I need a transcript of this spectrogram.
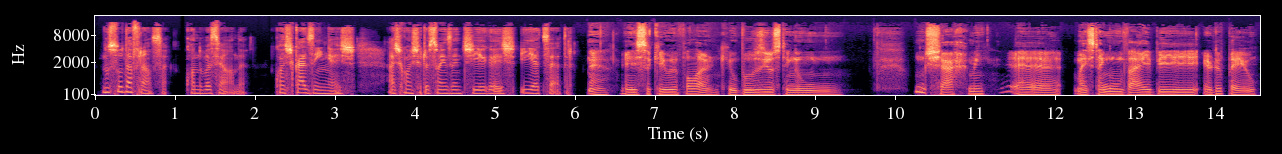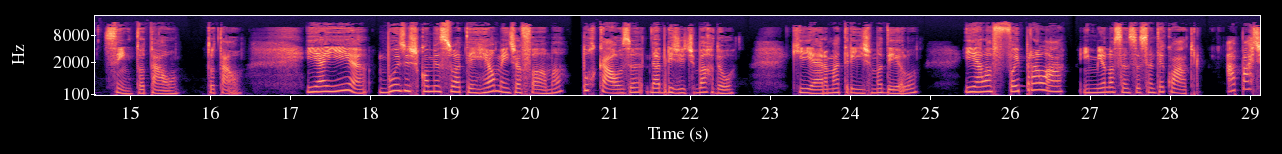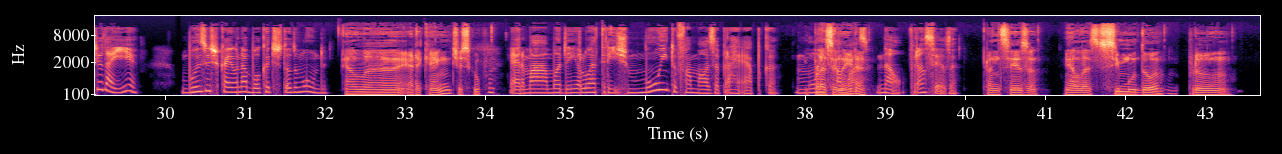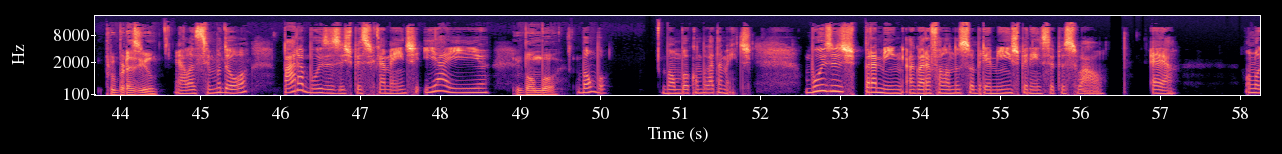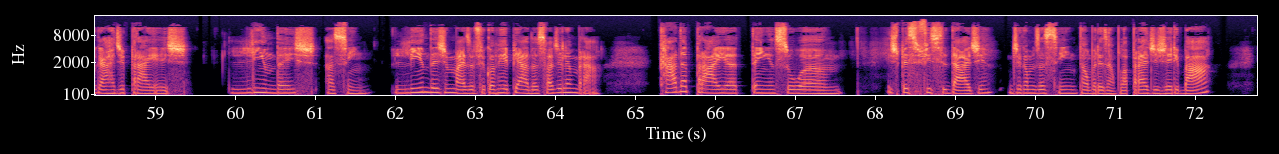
no sul da França quando você anda, com as casinhas, as construções antigas e etc. É, é isso que eu ia falar, que o Búzios tem um, um charme, é, mas tem um vibe europeu. Sim, total, total. E aí, Búzios começou a ter realmente a fama por causa da Brigitte Bardot, que era uma atriz modelo, e ela foi para lá em 1964. A partir daí, Búzios caiu na boca de todo mundo. Ela era quem? Desculpa? Era uma modelo, atriz muito famosa para a época. Muito Brasileira? famosa. Não, francesa. Francesa. Ela se mudou pro, pro Brasil. Ela se mudou para Búzios especificamente, e aí Bombou. bombou. Bombou completamente. Búzios, para mim, agora falando sobre a minha experiência pessoal, é um lugar de praias lindas, assim, lindas demais. Eu fico arrepiada só de lembrar. Cada praia tem sua especificidade, digamos assim. Então, por exemplo, a praia de Jeribá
